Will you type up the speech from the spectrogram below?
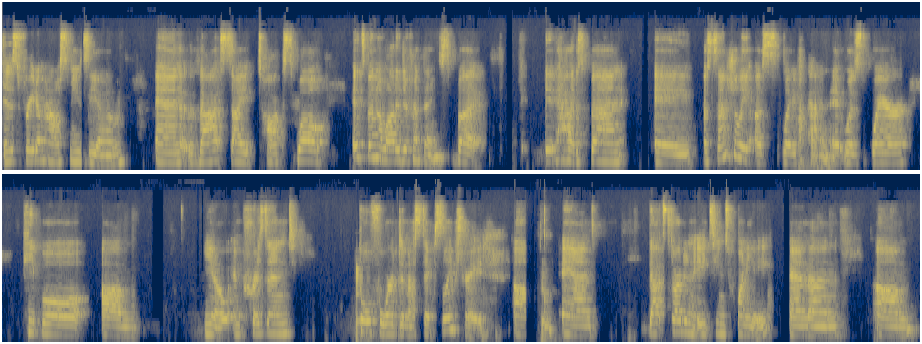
is Freedom House Museum, and that site talks well it's been a lot of different things, but it has been a essentially a slave pen. It was where people, um, you know, imprisoned hmm. for domestic slave trade, um, yeah. and that started in 1828, and then um,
